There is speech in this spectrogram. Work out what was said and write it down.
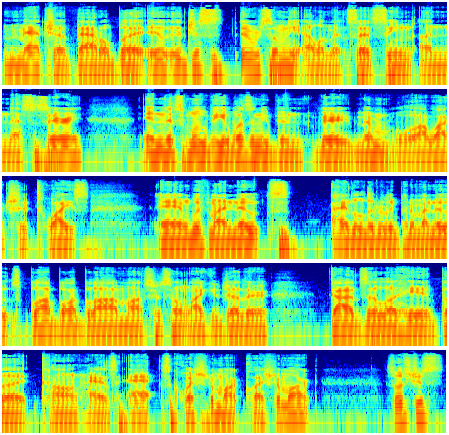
matchup battle, but it, it just there were so many elements that seemed unnecessary in this movie. It wasn't even very memorable. I watched it twice, and with my notes, I had literally put in my notes, blah blah blah. Monsters don't like each other. Godzilla hit, but Kong has axe? Question mark? Question mark. So it's just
